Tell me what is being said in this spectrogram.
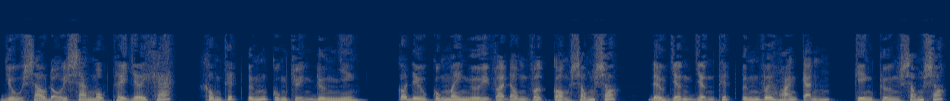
dù sao đổi sang một thế giới khác, không thích ứng cũng chuyện đương nhiên. Có điều cũng may người và động vật còn sống sót, đều dần dần thích ứng với hoàn cảnh, kiên cường sống sót.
